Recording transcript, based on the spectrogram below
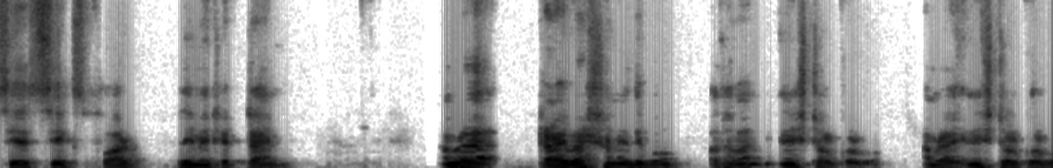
CS six for limited time আমরা ট্রাই ভার্সনে দেব অথবা ইনস্টল করব। আমরা ইনস্টল করব।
